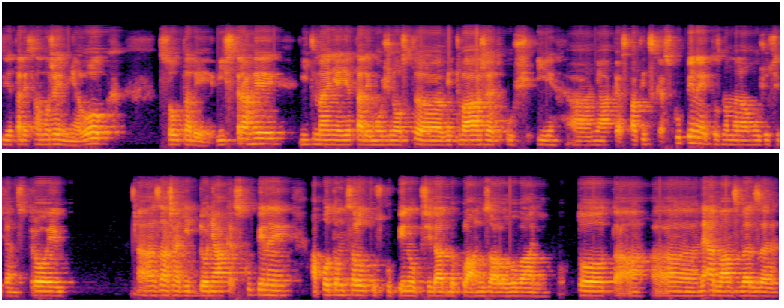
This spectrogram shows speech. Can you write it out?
Je tady samozřejmě log, jsou tady výstrahy, nicméně je tady možnost e, vytvářet už i e, nějaké statické skupiny, to znamená, můžu si ten stroj e, zařadit do nějaké skupiny a potom celou tu skupinu přidat do plánu zálohování to ta neadvanced verze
